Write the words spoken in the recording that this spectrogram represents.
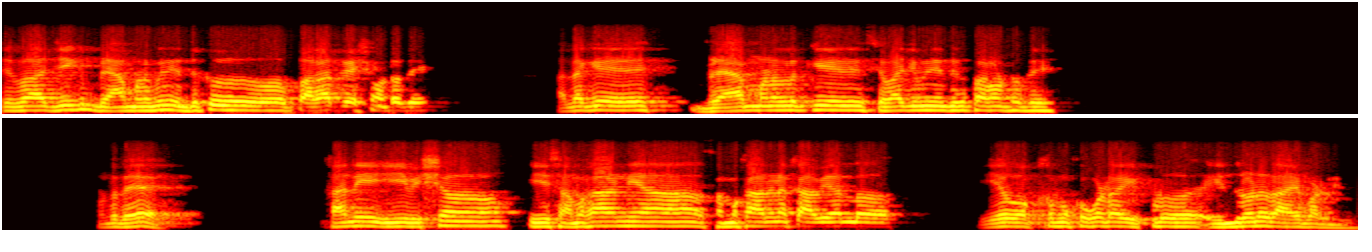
శివాజీకి బ్రాహ్మణుల మీద ఎందుకు పగాద్వేషం ఉంటుంది? అలాగే బ్రాహ్మణులకి శివాజీ మీద ఎందుకు పగ ఉంటుంది? ఉండదే కానీ ఈ విషయం ఈ సమకాలీన సమకాలీన కావ్యాల్లో ఏ ఒక్క ముక్క కూడా ఇప్పుడు ఇందులోనే రాయబడింది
